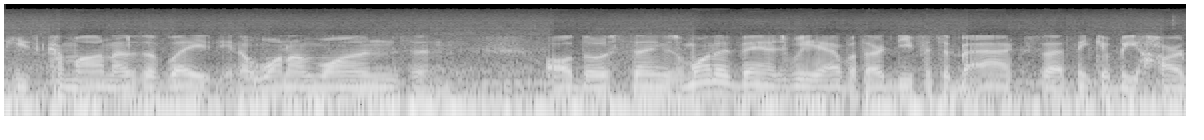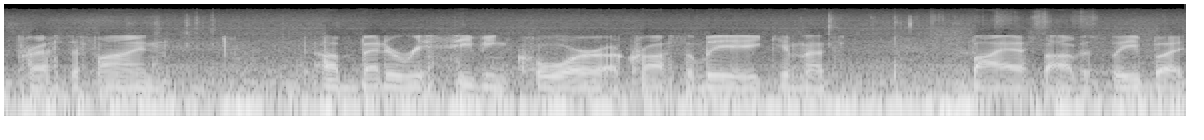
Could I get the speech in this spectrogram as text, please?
he's come on as of late. You know, one-on-ones and all those things. One advantage we have with our defensive backs is I think you'll be hard pressed to find a better receiving core across the league, and that's bias, obviously, but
